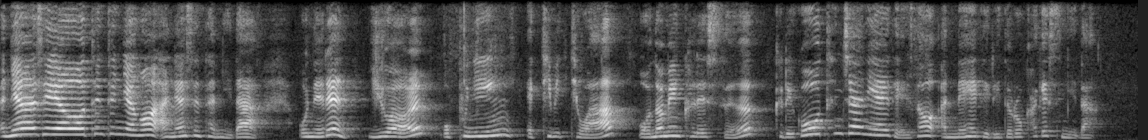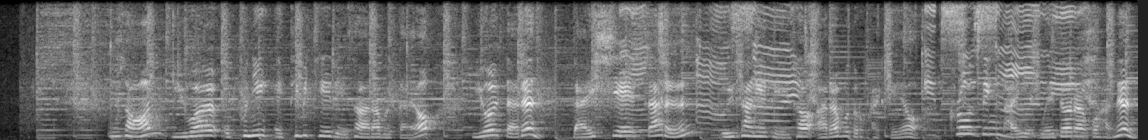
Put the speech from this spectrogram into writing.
안녕하세요. 튼튼 영어 안녕센터입니다. 오늘은 6월 오프닝 액티비티와 원어민 클래스 그리고 튼자니아에 대해서 안내해 드리도록 하겠습니다. 우선 6월 오프닝 액티비티에 대해서 알아볼까요? 6월 달은 날씨에 따른 의상에 대해서 알아보도록 할게요. Closing by Weather라고 하는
